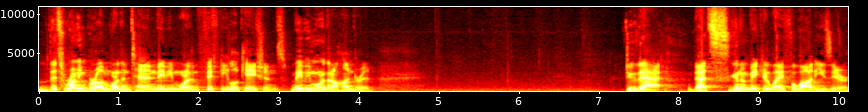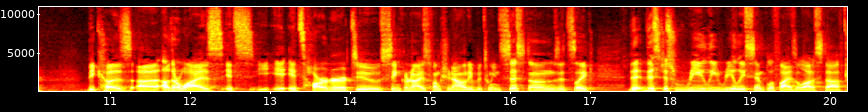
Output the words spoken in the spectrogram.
that's running bro in more than 10, maybe more than 50 locations, maybe more than 100. Do that. That's going to make your life a lot easier because uh, otherwise it's, it's harder to synchronize functionality between systems. It's like, this just really, really simplifies a lot of stuff.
